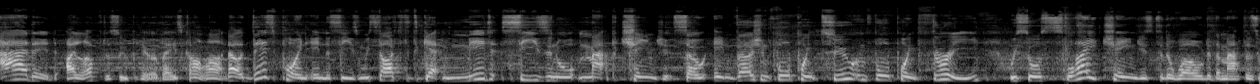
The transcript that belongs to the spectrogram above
added. I love the superhero base, can't lie. Now at this point in the season, we started to get mid-seasonal map changes. So in version 4.2 and 4.3, we saw slight changes to the world of the map as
